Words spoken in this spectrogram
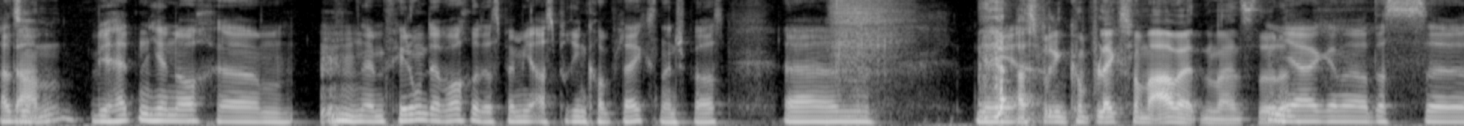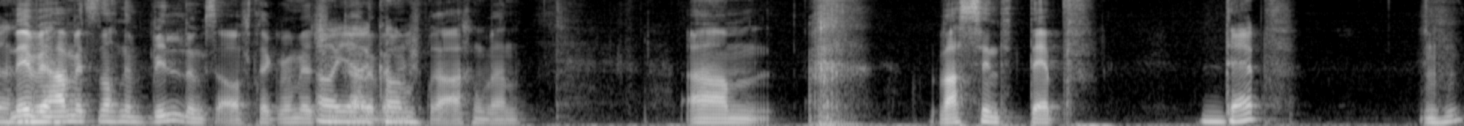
also, Dann. wir hätten hier noch ähm, eine Empfehlung der Woche, das ist bei mir Aspirin-Komplex, nein, Spaß. Ähm, Nee, Aspirin-Komplex vom Arbeiten meinst du, oder? Ja, genau. Das, äh, nee, wir haben jetzt noch einen Bildungsauftrag, wenn wir jetzt oh schon oh, gerade ja, bei den Sprachen waren. Ähm, was sind Depf? Depf? Mhm.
